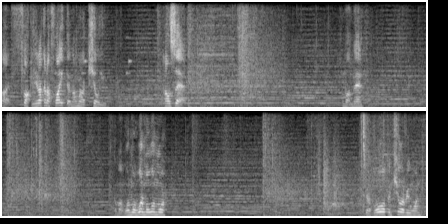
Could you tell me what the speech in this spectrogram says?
Alright, fuck it. You're not gonna fight, then I'm gonna kill you. How's that? Come on, man. Come on, one more, one more, one more. It's gonna blow up and kill everyone.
